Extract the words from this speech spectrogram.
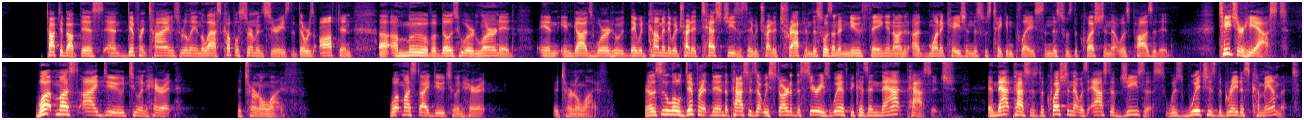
Talked about this and different times, really, in the last couple sermon series, that there was often uh, a move of those who were learned in, in God's word who they would come and they would try to test Jesus. They would try to trap him. This wasn't a new thing. And on, on one occasion, this was taking place, and this was the question that was posited. Teacher, he asked, what must I do to inherit eternal life? What must I do to inherit eternal life? Now, this is a little different than the passage that we started the series with because in that passage, in that passage, the question that was asked of Jesus was, Which is the greatest commandment?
